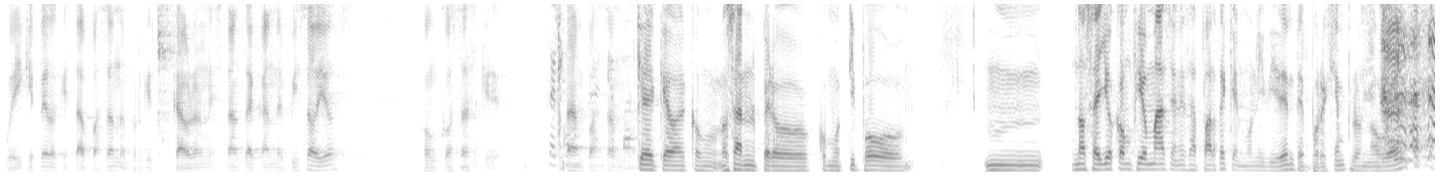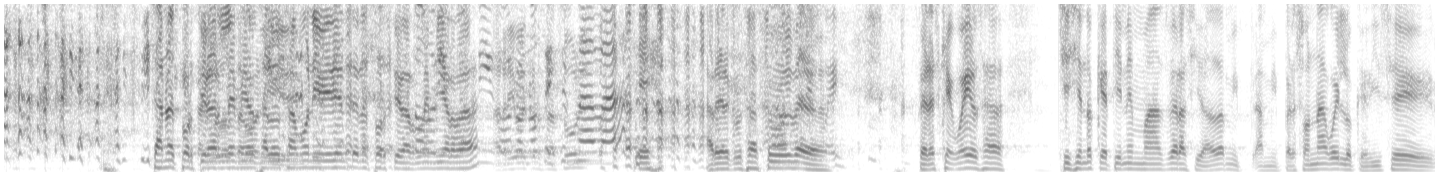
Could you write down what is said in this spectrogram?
güey, ¿qué pedo que está pasando? Porque estos cabrones están sacando episodios con cosas que Se están cumplen, ¿qué pasando. pasa? Que, que como, o sea, pero como tipo... mm, no sé, yo confío más en esa parte que en Monividente, por ejemplo, ¿no, güey? O sea, no es por Saludos tirarle a mierda, saludos a Monividente. No es por tirarle Todo mierda. contigo, Arriba no nos Cruz eches Azul. nada. Sí, arriba el Cruz Azul, Hombre, pero, pero es que, güey, o sea, sí siento que tiene más veracidad a mi, a mi persona, güey, lo que dice,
